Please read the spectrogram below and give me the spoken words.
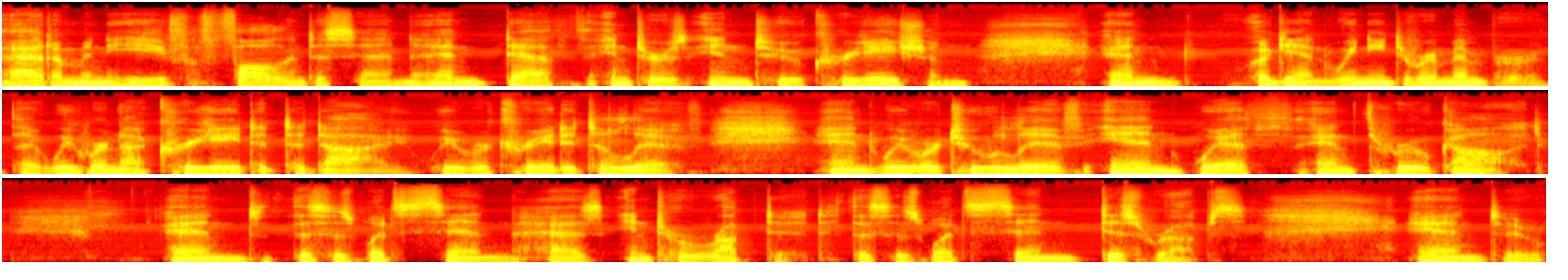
Adam and Eve fall into sin and death enters into creation. And again, we need to remember that we were not created to die. We were created to live. And we were to live in, with, and through God. And this is what sin has interrupted. This is what sin disrupts. And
